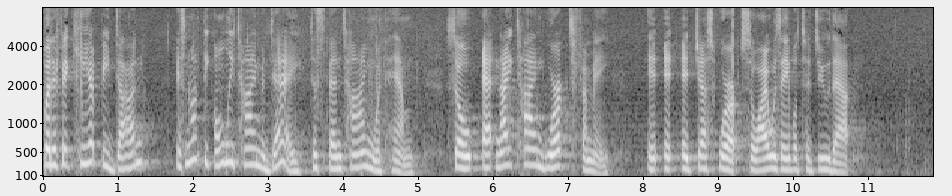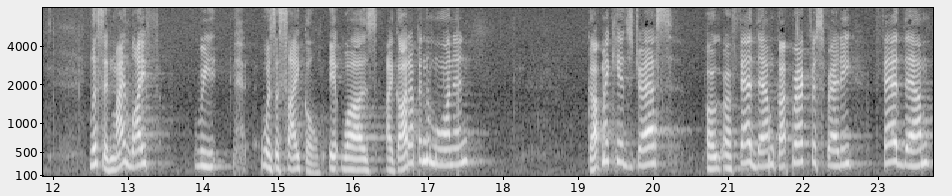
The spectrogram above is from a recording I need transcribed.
But if it can't be done, it's not the only time of day to spend time with Him. So at nighttime worked for me. It, it, it just worked, so I was able to do that. Listen, my life re- was a cycle. It was I got up in the morning, got my kids dressed, or, or fed them, got breakfast ready, fed them,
